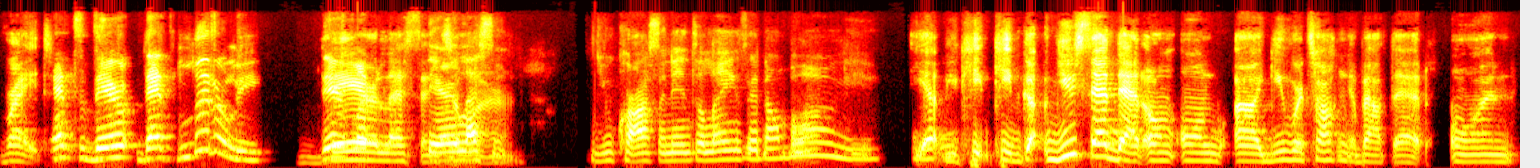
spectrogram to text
right. That's their that's literally their, Their lesson. lesson. Their to lesson. learn. You crossing into lanes that don't belong to you. Yep, you keep keep go- you said that on on uh you were talking about that on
